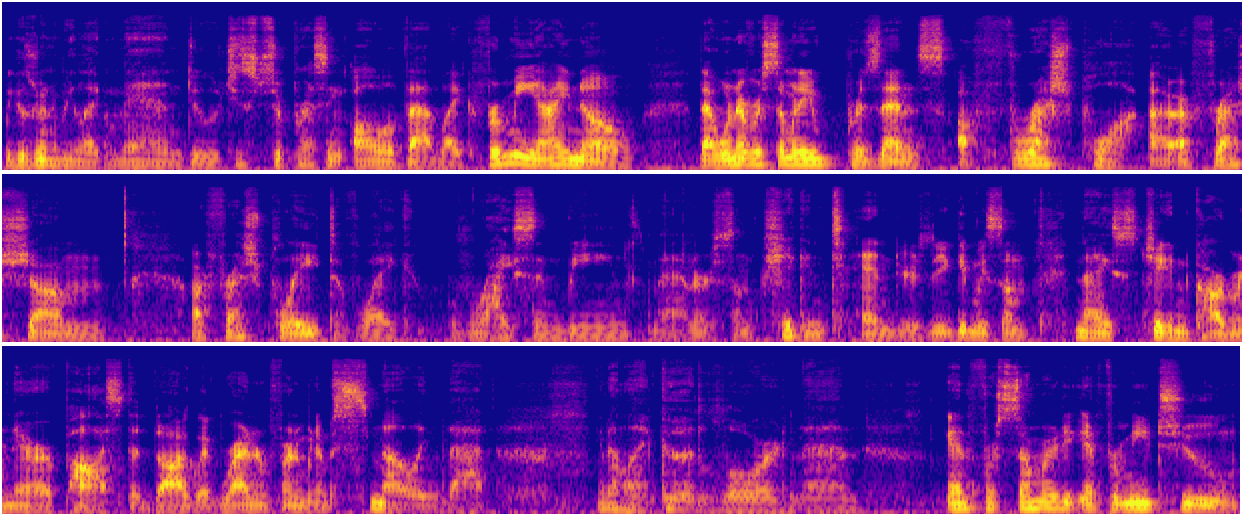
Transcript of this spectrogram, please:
Because we're gonna be like, man, dude, she's suppressing all of that. Like, for me, I know that whenever somebody presents a fresh plot, a fresh, um, a fresh plate of like rice and beans, man, or some chicken tenders. You give me some nice chicken carbonara pasta, dog, like right in front of me, and I'm smelling that. And I'm like, good lord, man. And for somebody and for me to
